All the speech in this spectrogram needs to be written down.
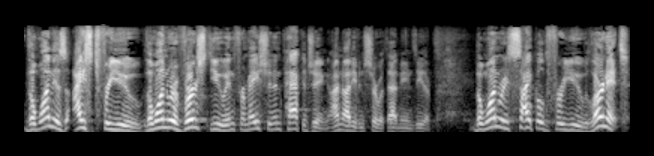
The one is iced for you. The one reversed you, information and packaging. I'm not even sure what that means either. The one recycled for you. Learn it.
